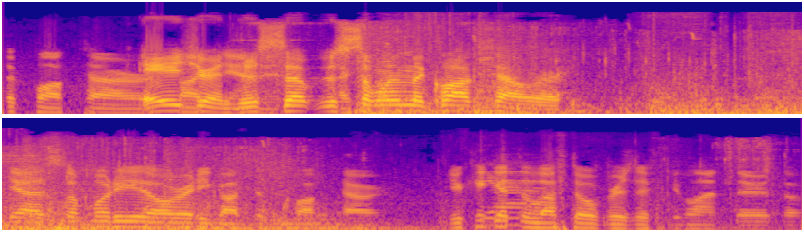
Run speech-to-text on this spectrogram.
the clock tower. Adrian, damn there's, so, there's someone in the clock tower. Yeah, somebody already got to the clock tower. You can get the leftovers if you land there though.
